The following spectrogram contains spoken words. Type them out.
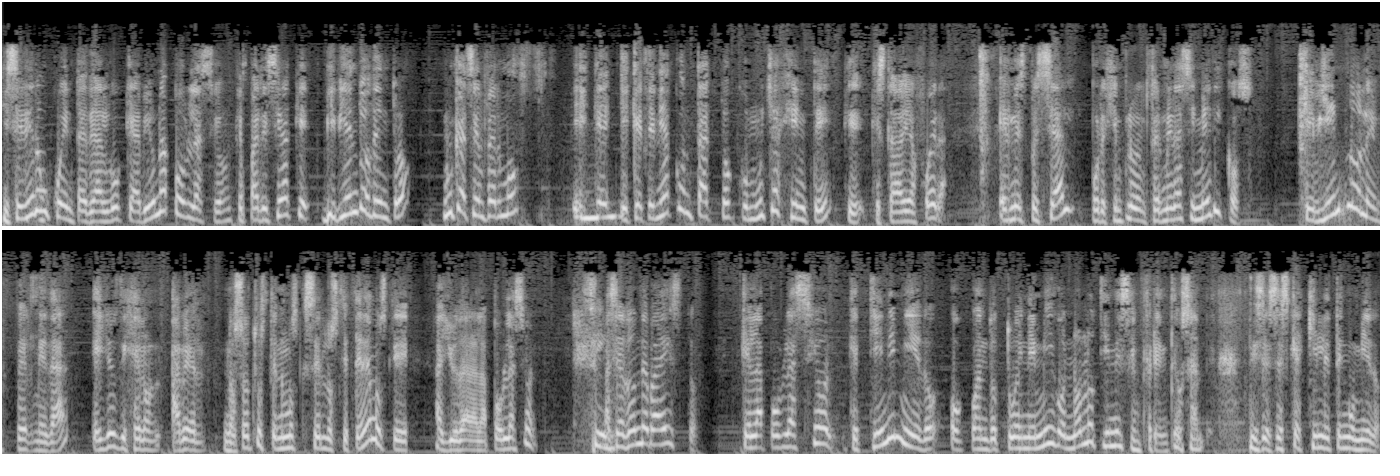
Y se dieron cuenta de algo, que había una población que parecía que viviendo dentro, nunca se enfermó y que, y que tenía contacto con mucha gente que, que estaba allá afuera. En especial, por ejemplo, enfermeras y médicos que viendo la enfermedad, ellos dijeron, a ver, nosotros tenemos que ser los que tenemos que ayudar a la población. ¿Hacia dónde va esto? Que la población que tiene miedo o cuando tu enemigo no lo tienes enfrente, o sea, dices, es que a quién le tengo miedo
